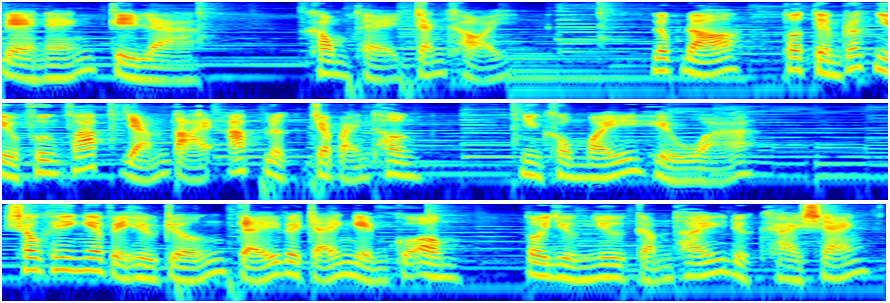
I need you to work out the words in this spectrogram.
đè nén kỳ lạ, không thể tránh khỏi. Lúc đó, tôi tìm rất nhiều phương pháp giảm tải áp lực cho bản thân, nhưng không mấy hiệu quả. Sau khi nghe vị hiệu trưởng kể về trải nghiệm của ông, tôi dường như cảm thấy được khai sáng –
